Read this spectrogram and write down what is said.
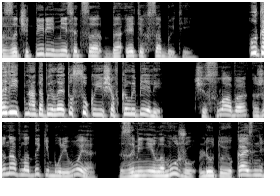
За четыре месяца до этих событий. «Удавить надо было эту суку еще в колыбели!» Числава, жена владыки Буревоя, заменила мужу лютую казнь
